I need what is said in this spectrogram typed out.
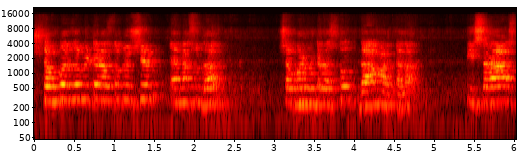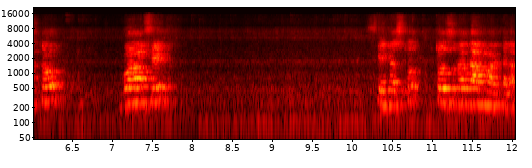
शंभर जो मीटर असतो क्वेश्चन त्यांना सुद्धा शंभर मीटर असतो दहा मार्काला. तिसरा असतो गोळा फेक. फेक असतो तो सुद्धा दहा मार्काला.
